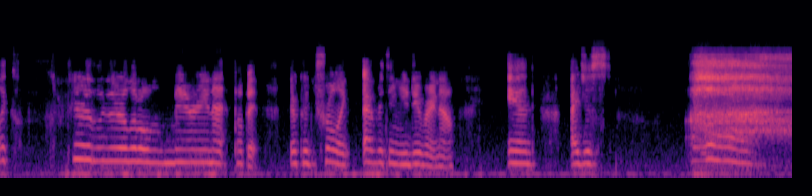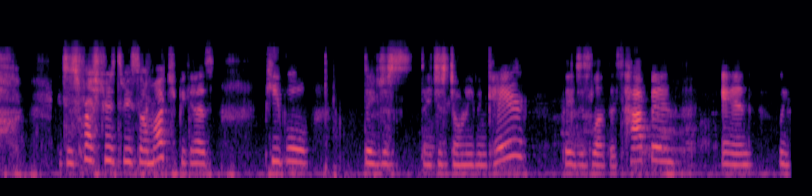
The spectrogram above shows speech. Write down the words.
Like you're their little marionette puppet. They're controlling everything you do right now. And I just uh, it just frustrates me so much because people they just they just don't even care. They just let this happen and we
